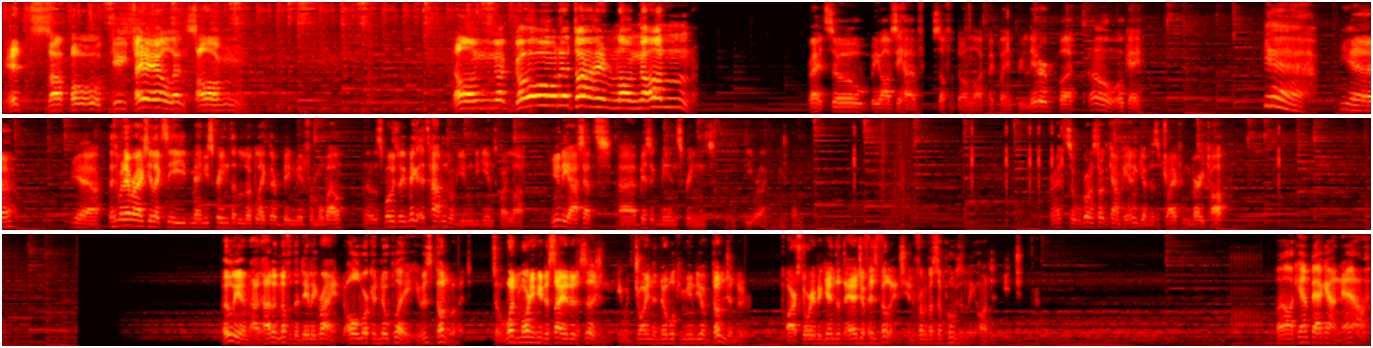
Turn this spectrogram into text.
It's a folky tale and song. Long ago, in a time long gone. Right, so we obviously have stuff to unlock by playing through later, but oh, okay. Yeah, yeah, yeah. This whenever I actually like see menu screens that look like they're being made for mobile. I suppose it, make, it happens with Unity games quite a lot. Unity assets, uh, basic main screens. You can see where that comes from. Right, so we're going to start the campaign and give this a try from the very top. Ilian had had enough of the daily grind, all work and no play. He was done with it. So one morning he decided a decision. He would join the noble community of Dungeon Looter. Our story begins at the edge of his village, in front of a supposedly haunted ancient Well, I can't back out now.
